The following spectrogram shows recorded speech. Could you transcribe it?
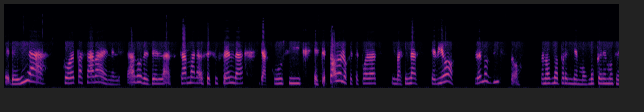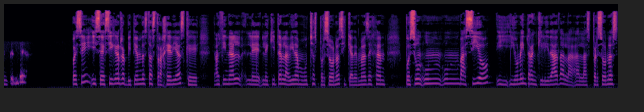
eh, veía cómo pasaba en el estado desde las cámaras de su celda, jacuzzi, este, todo lo que te puedas imaginar. Se vio, lo hemos visto, no no aprendemos, no queremos entender. Pues sí, y se siguen repitiendo estas tragedias que al final le, quitan la vida a muchas personas y que además dejan pues un, vacío y, una intranquilidad a, las personas,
